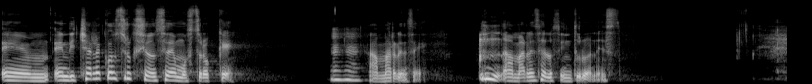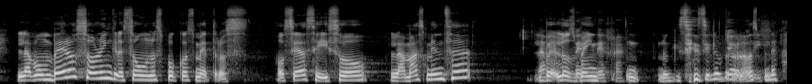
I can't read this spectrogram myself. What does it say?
eh, en dicha reconstrucción se demostró que Ujú. Amárrense. Amárrense los cinturones. La bombero solo ingresó unos pocos metros. O sea, se hizo la más mensa La los 20, pendeja. no quise decirlo, pero Yo la lo más dije. pendeja.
